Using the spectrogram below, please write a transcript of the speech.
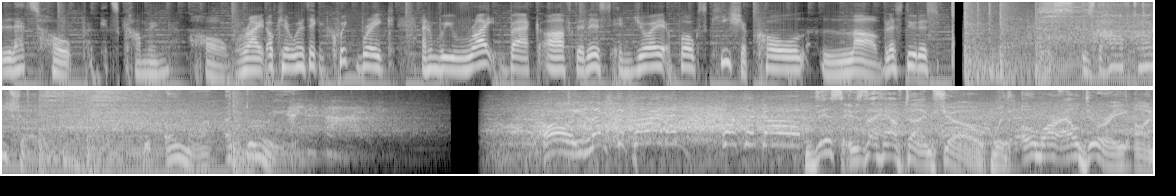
let's hope it's coming home. Right, okay, we're going to take a quick break and we'll be right back after this. Enjoy it, folks. Keyshia Cole, love. Let's do this. This is the halftime show with Omar Adouri. Oh, he loves to fire and what a goal! This is the halftime show with Omar Al Duri on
